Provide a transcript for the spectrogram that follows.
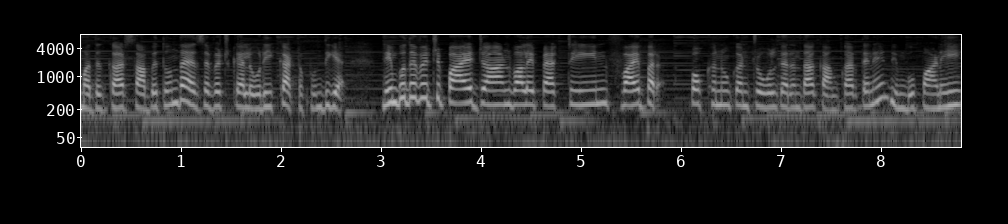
ਮਦਦਗਾਰ ਸਾਬਿਤ ਹੁੰਦਾ ਹੈ ਇਸ ਦੇ ਵਿੱਚ ਕੈਲੋਰੀ ਘੱਟ ਹੁੰਦੀ ਹੈ। ਨਿੰਬੂ ਦੇ ਵਿੱਚ ਪਾਏ ਜਾਣ ਵਾਲੇ ਪੈਕਟੀਨ, ਫਾਈਬਰ ਭੁੱਖ ਨੂੰ ਕੰਟਰੋਲ ਕਰਨ ਦਾ ਕੰਮ ਕਰਦੇ ਨੇ। ਨਿੰਬੂ ਪਾਣੀ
